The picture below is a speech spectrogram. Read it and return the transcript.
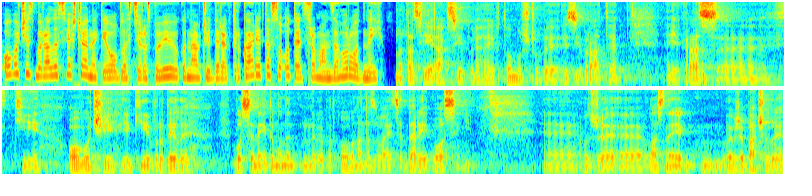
Овочі збирали священики області, розповів виконавчий директор Карітасу отець Роман Загородний. Мета цієї акції полягає в тому, щоб зібрати якраз е, ті овочі, які вродили восени. Тому не- випадково вона називається Дари осені. Е, Отже, е, власне, як ви вже бачили,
